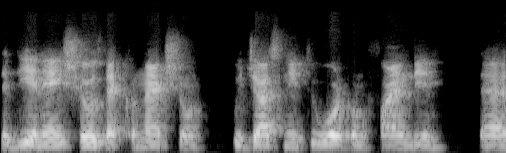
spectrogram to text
The DNA shows that connection. We just need to work on finding uh,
